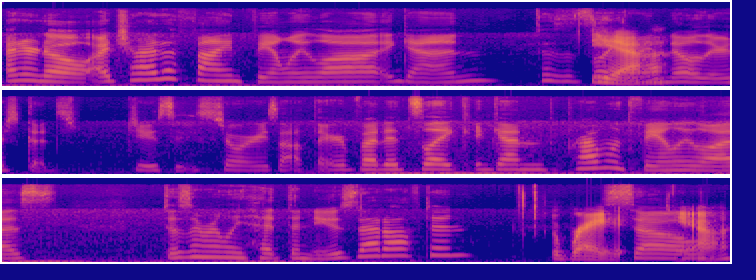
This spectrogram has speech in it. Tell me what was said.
I don't know. I try to find family law again because it's like Yeah. I know there's good juicy stories out there, but it's like again the problem with family law is it doesn't really hit the news that often Right. So- yeah.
